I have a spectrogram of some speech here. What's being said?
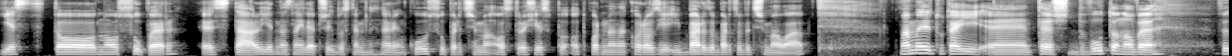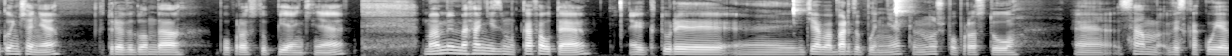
Jest to no super stal, jedna z najlepszych dostępnych na rynku. Super trzyma ostrość, jest odporna na korozję i bardzo, bardzo wytrzymała. Mamy tutaj e, też dwutonowe wykończenie, które wygląda po prostu pięknie. Mamy mechanizm KVT, e, który e, działa bardzo płynnie. Ten nóż po prostu e, sam wyskakuje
